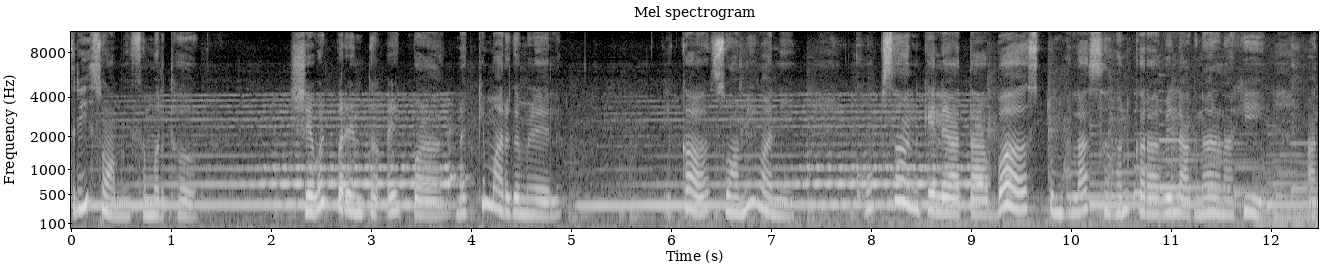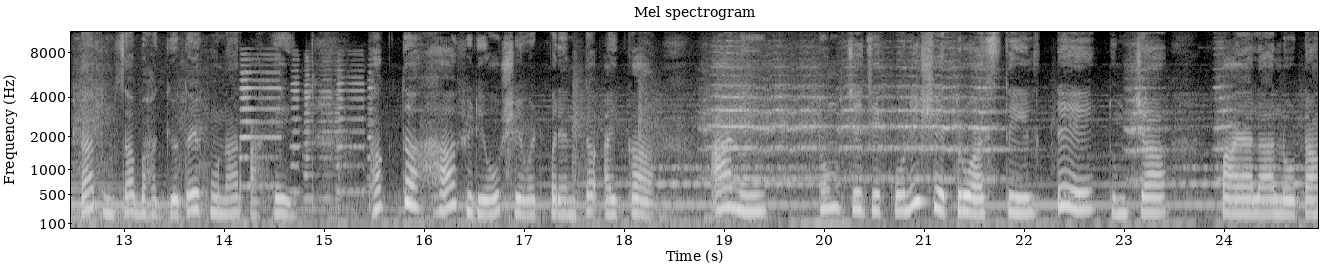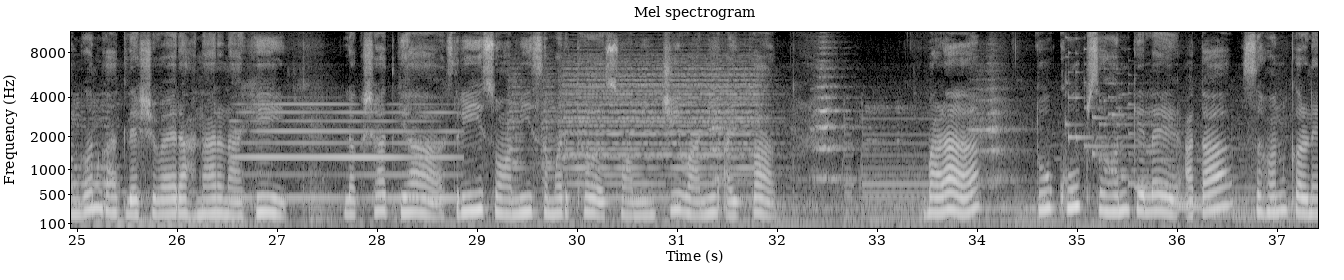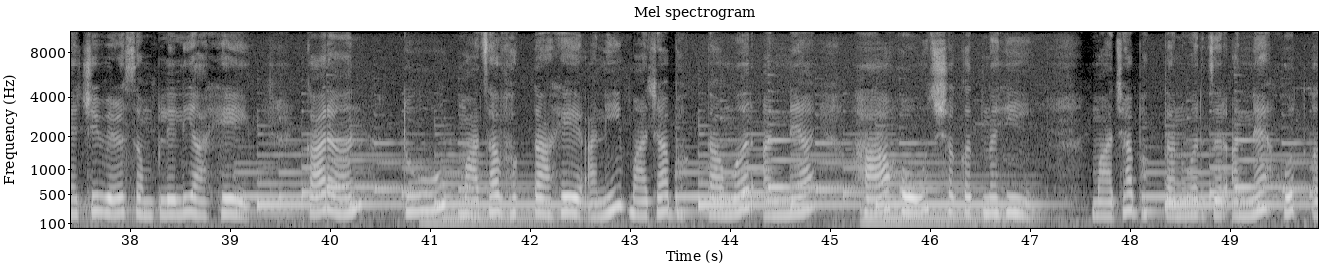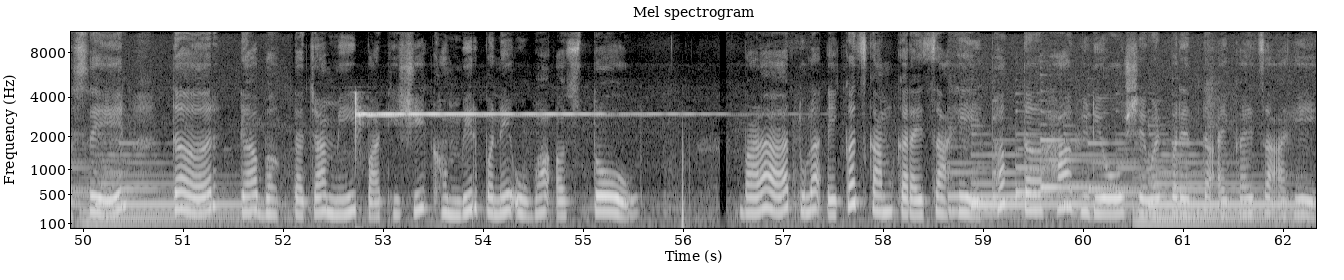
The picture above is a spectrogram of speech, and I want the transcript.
श्री स्वामी समर्थ. शेवटपर्यंत ऐक बाळा नक्की मार्ग मिळेल. एका स्वामीवानी खूप सहन केले आता बस तुम्हाला सहन करावे लागणार नाही. आता तुमचा भाग्योदय होणार आहे. फक्त हा व्हिडिओ शेवटपर्यंत ऐका आणि तुमचे जे कोणी शत्रू असतील ते तुमच्या पायाला लोटांगण घातल्याशिवाय राहणार नाही. लक्षात घ्या. श्री स्वामी समर्थ स्वामींची वाणी ऐका. बाळा तू खूप सहन केलंय. आता सहन करण्याची वेळ संपलेली आहे. कारण तू माझा भक्त आहे आणि माझ्या भक्तांवर अन्याय हा होऊच शकत नाही. माझ्या भक्तांवर जर अन्याय होत असेल तर त्या भक्ताच्या मी पाठीशी खंबीरपणे उभा असतो. बाळा तुला एकच काम करायचं आहे. फक्त हा व्हिडिओ शेवटपर्यंत ऐकायचा आहे.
